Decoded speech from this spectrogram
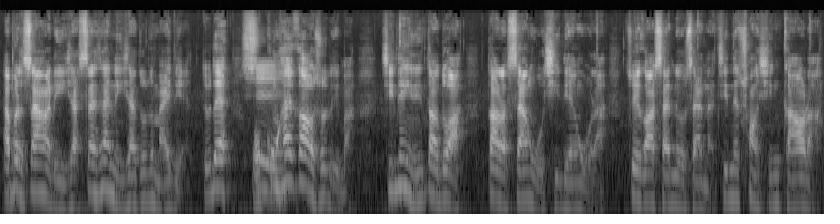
啊？不是三二零以下，三三零以下都是买点，对不对？我公开告诉你嘛，今天已经到多少？到了三五七点五了，最高三六三了，今天创新高了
